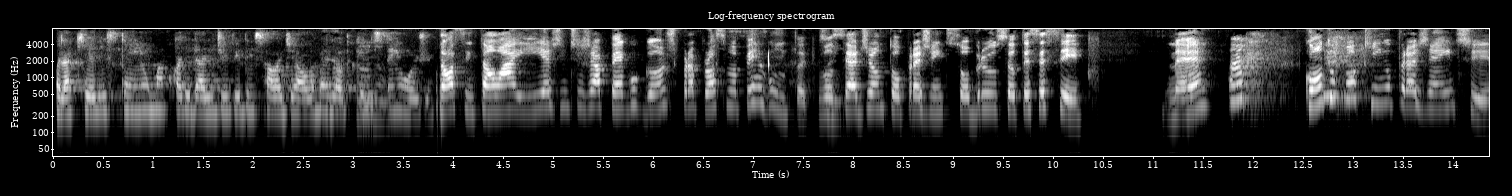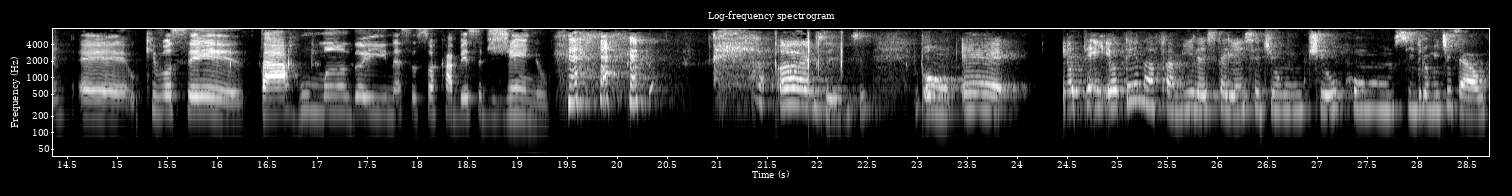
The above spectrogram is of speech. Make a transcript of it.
Para que eles tenham uma qualidade de vida em sala de aula melhor do que eles têm hoje. Nossa, então aí a gente já pega o gancho para a próxima pergunta, que você Sim. adiantou para a gente sobre o seu TCC, né? Ah. Conta um pouquinho pra gente é, o que você tá arrumando aí nessa sua cabeça de gênio. Ai, gente. Bom, é, eu tenho, eu tenho na família a experiência de um tio com síndrome de Down.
